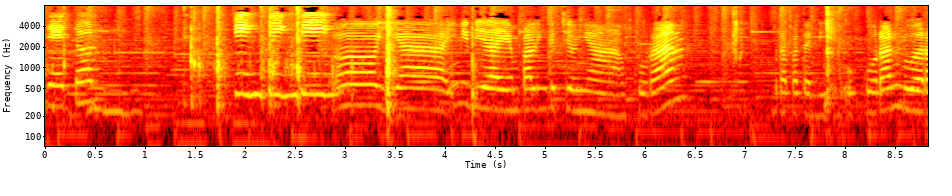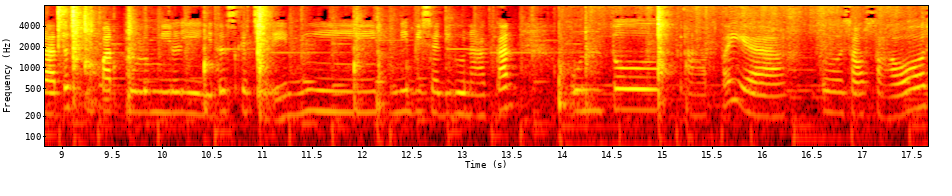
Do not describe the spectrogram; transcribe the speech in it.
tetot. Ting, ting, ting. Oh iya, ini dia yang paling kecilnya. Ukuran berapa tadi? Ukuran 240 mili. Itu sekecil ini. Ini bisa digunakan untuk apa ya? Eh, Saus-saus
